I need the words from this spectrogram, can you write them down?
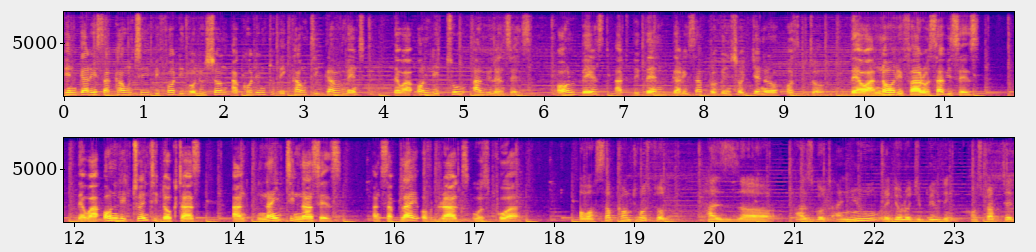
In Garissa County, before devolution, according to the county government, there were only two ambulances, all based at the then Garissa Provincial General Hospital. There were no referral services. There were only 20 doctors and 90 nurses, and supply of drugs was poor. Our sub-county hospital has, uh, has got a new radiology building constructed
